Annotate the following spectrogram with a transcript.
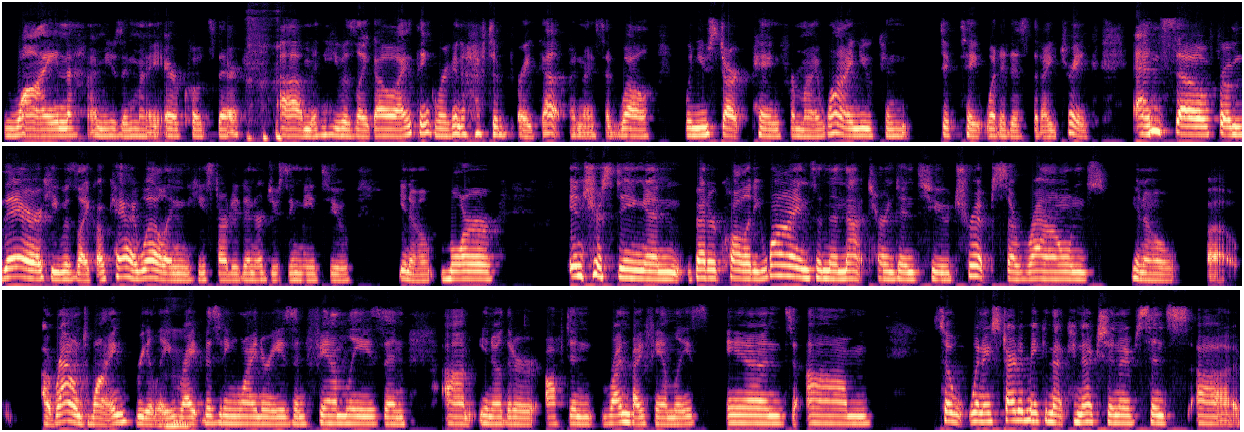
wine. I'm using my air quotes there. Um, and he was like, "Oh, I think we're going to have to break up." And I said, "Well, when you start paying for my wine, you can dictate what it is that I drink. And so from there, he was like, okay, I will. And he started introducing me to, you know, more interesting and better quality wines. And then that turned into trips around, you know, uh, around wine, really, mm-hmm. right? Visiting wineries and families and, um, you know, that are often run by families. And, um, so when I started making that connection, I've since uh,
